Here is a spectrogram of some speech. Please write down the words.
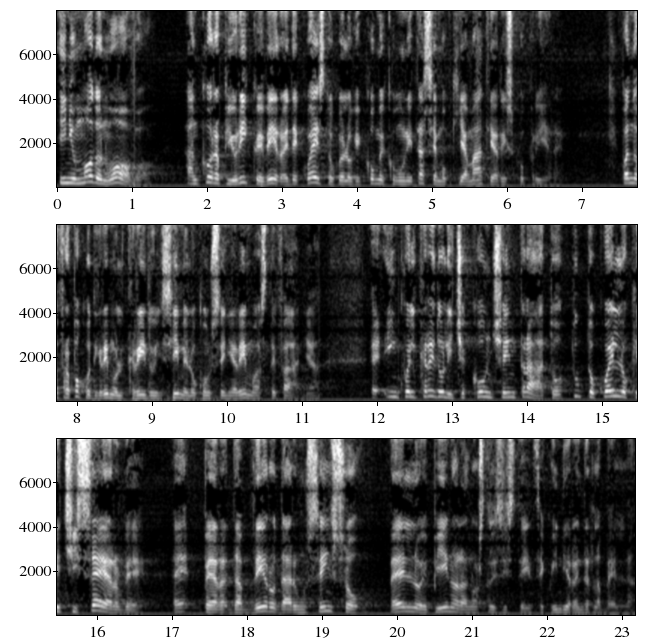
in un modo nuovo, ancora più ricco e vero. Ed è questo quello che come comunità siamo chiamati a riscoprire. Quando fra poco diremo il credo insieme, lo consegneremo a Stefania, eh, in quel credo lì c'è concentrato tutto quello che ci serve eh, per davvero dare un senso bello e pieno alla nostra esistenza e quindi renderla bella.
